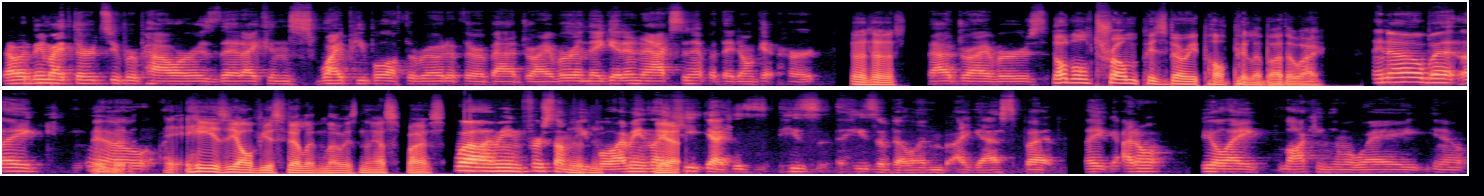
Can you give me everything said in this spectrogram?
That would be my third superpower is that I can swipe people off the road if they're a bad driver and they get in an accident, but they don't get hurt. Mm-hmm. Bad drivers. Donald Trump is very popular, by the way. I know, but like, you know, he is the obvious villain, though, isn't he? I suppose. Well, I mean, for some mm-hmm. people, I mean, like, yeah. He, yeah, he's he's he's a villain, I guess, but like, I don't feel like locking him away. You know,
